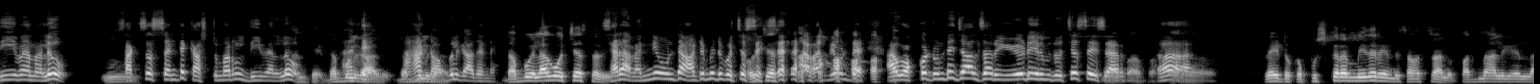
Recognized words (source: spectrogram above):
దీవెనలు. సక్సెస్ అంటే కస్టమర్లు దీవెనలు. డబ్బులు. కాదు డబ్బులు కాదు. డబ్బులు కాదండి. డబ్బు ఎలాగో వచ్చేస్తది. సరే అవన్నీ ఉంటే ఆటోమేటిక్ వచ్చేస్తాయి సార్. అవన్నీ ఉంటాయి అవి ఒక్కటి ఉంటే చాలు సార్ ఏడు ఎనిమిది వచ్చేస్తాయి సార్. రైట్ ఒక పుష్కరం మీద రెండు సంవత్సరాలు పద్నాలుగేళ్ళ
